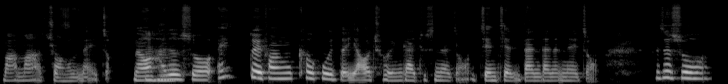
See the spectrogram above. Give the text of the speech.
妈妈妆的那种，然后他就说，哎、对方客户的要求应该就是那种简简单单的那种。他就说，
